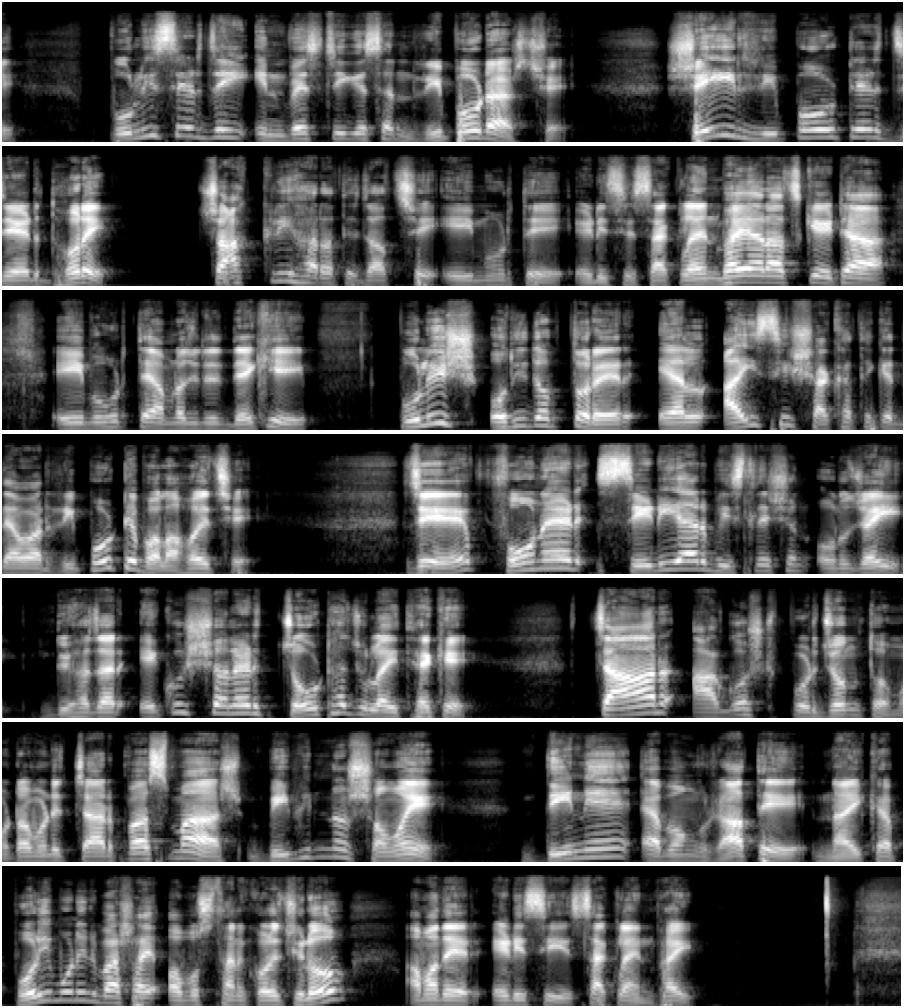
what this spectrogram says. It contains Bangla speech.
পুলিশের যেই ইনভেস্টিগেশন রিপোর্ট আসছে, সেই রিপোর্টের জের ধরে চাকরি হারাতে যাচ্ছে এই মুহূর্তে এডিসি সাকলাইন ভাই, আর আজকে এটা, এই মুহূর্তে আমরা যদি দেখি, পুলিশ অধিদপ্তরের এলআইসি শাখা থেকে দেওয়ার রিপোর্টে বলা হয়েছে যে ফোনের সিডিআর বিশ্লেষণ অনুযায়ী দুই হাজার একুশ সালের চৌঠা জুলাই থেকে চার আগস্ট পর্যন্ত, মোটামুটি চার পাঁচ মাস, বিভিন্ন সময়ে দিনে এবং রাতে নায়িকা পরিমণির বাসায় অবস্থান করেছিল আমাদের এডিসি সাকলাইন ভাই।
